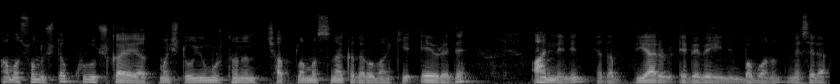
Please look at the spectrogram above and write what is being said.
Ama sonuçta kuluçkaya yatma işte o yumurtanın çatlamasına kadar olan ki evrede annenin ya da diğer ebeveynin babanın mesela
